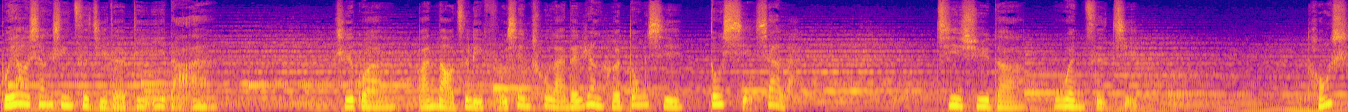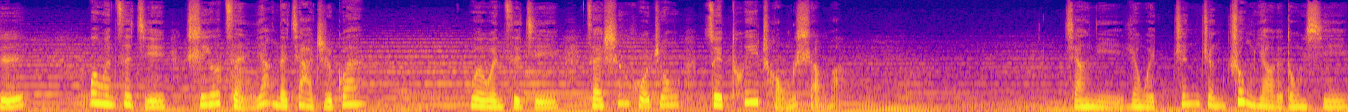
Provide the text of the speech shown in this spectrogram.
不要相信自己的第一答案，只管把脑子里浮现出来的任何东西都写下来。继续的问自己，同时问问自己持有怎样的价值观，问问自己在生活中最推崇什么，将你认为真正重要的东西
